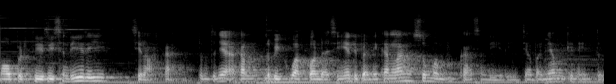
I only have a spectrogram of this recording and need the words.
mau berdiri sendiri, silahkan. Tentunya akan lebih kuat fondasinya dibandingkan langsung membuka sendiri. Jawabannya mungkin itu.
